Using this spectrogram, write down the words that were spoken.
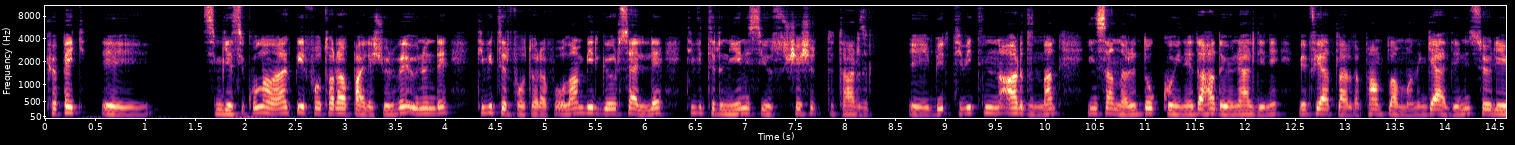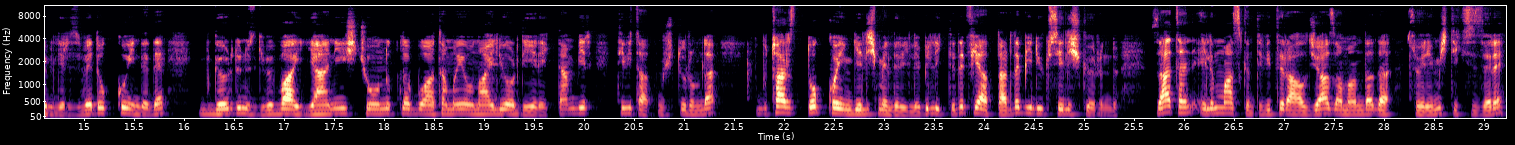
köpek e, simgesi kullanarak bir fotoğraf paylaşıyor ve önünde Twitter fotoğrafı olan bir görselle Twitter'ın yeni CEO'su şaşırttı tarzı e, bir tweetinin ardından insanları Dogecoin'e daha da yöneldiğini ve fiyatlarda pamplanmanın geldiğini söyleyebiliriz. Ve Dogecoin'de de gördüğünüz gibi vay yani iş çoğunlukla bu atamayı onaylıyor diyerekten bir tweet atmış durumda. Bu tarz Dogecoin gelişmeleriyle birlikte de fiyatlarda bir yükseliş göründü. Zaten Elon Musk'ın Twitter alacağı zamanda da söylemiştik sizlere.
